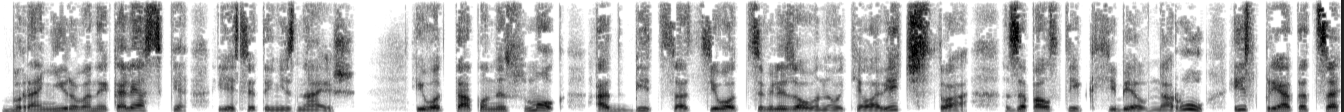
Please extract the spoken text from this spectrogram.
бронированные коляски, если ты не знаешь. И вот так он и смог отбиться от всего цивилизованного человечества, заползти к себе в нору и спрятаться,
